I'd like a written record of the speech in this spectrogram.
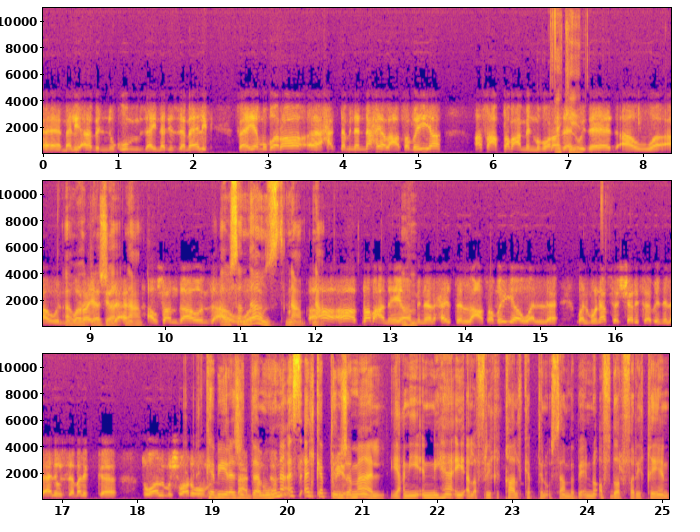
آه مليئة بالنجوم زي نادي الزمالك فهي مباراة آه حتى من الناحية العصبية أصعب طبعا من مباراة زي الوداد أو أو المباريات أو, نعم. أو سان داونز أو, أو سان داونز نعم آه نعم. آه طبعا هي من حيث العصبية وال والمنافسة الشرسة بين الأهلي والزمالك آه، طوال مشوارهم كبيرة جدا. وهنا أسأل كابتن كبير. جمال يعني النهائي الأفريقي قال كابتن أسامة بأنه أفضل فريقين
